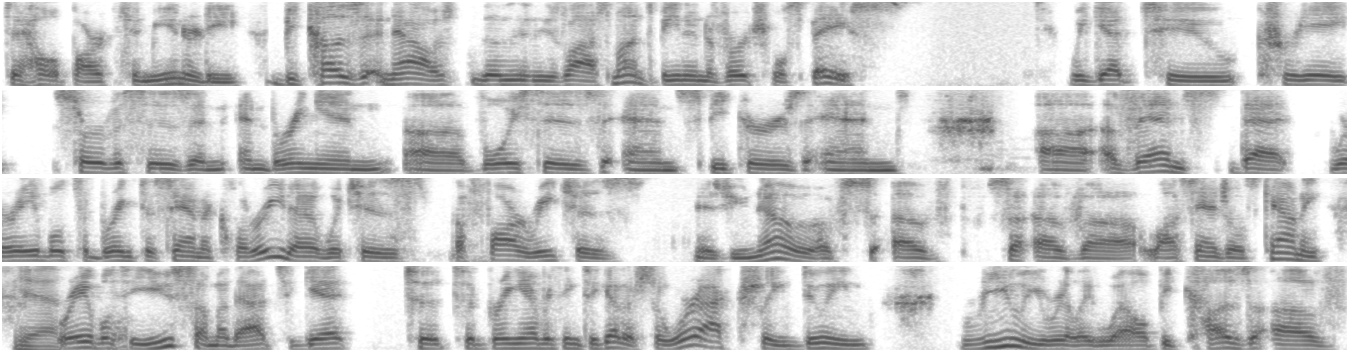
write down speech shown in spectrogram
to help our community. Because now in these last months being in a virtual space we get to create services and and bring in uh, voices and speakers and uh, events that we're able to bring to Santa Clarita, which is the far reaches as you know, of of of uh, Los Angeles County, Yeah. we're able to use some of that to get to to bring everything together. So we're actually doing really really well because of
